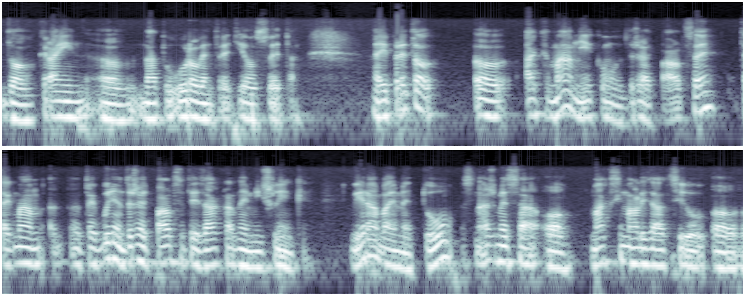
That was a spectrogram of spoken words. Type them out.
do krajín na tú úroveň tretieho sveta. Aj preto, ak mám niekomu držať palce, tak, mám, tak budem držať palce tej základnej myšlienke vyrábajme tu, snažme sa o maximalizáciu, o,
